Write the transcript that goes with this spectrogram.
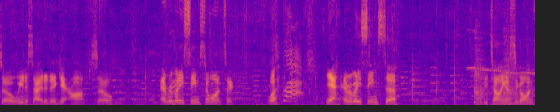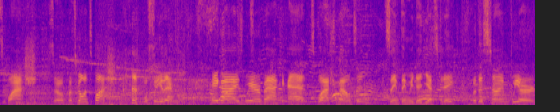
so we decided to get off. So, everybody seems to want to. What? Yeah, everybody seems to be telling us to go on Splash. So, let's go on Splash. we'll see you there. Hey guys, we are back at Splash Mountain. Same thing we did yesterday, but this time we are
